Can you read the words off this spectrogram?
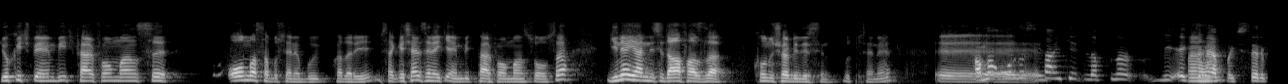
yok hiç bir Embiid performansı olmasa bu sene bu kadar iyi. Mesela geçen seneki Embiid performansı olsa yine Yannis'i daha fazla konuşabilirsin bu sene. Ee, Ama orada sanki lafına bir ekleme aha. yapmak isterim.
